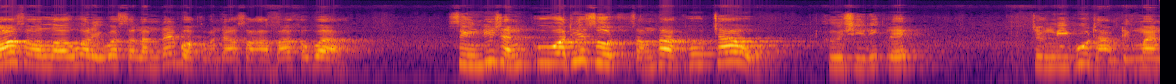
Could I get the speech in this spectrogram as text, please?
ลอฮ์สัลลัลลอฮุอะลัยวะสัลลัมได้บอกกับบรรดาซอฮาบะครับว่า สิ่งที่ฉันกลัวที่สุดสำหรับพวกเจ้าคือชีริกเล็ก จึงมีผู้ถามถึงมัน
